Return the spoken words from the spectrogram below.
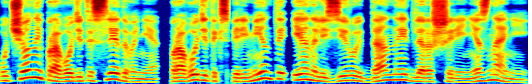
Ученый проводит исследования, проводит эксперименты и анализирует данные для расширения знаний.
